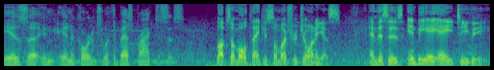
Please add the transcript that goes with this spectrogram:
is uh, in, in accordance with the best practices. Bob Sumwalt, thank you so much for joining us. And this is NBAA TV.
